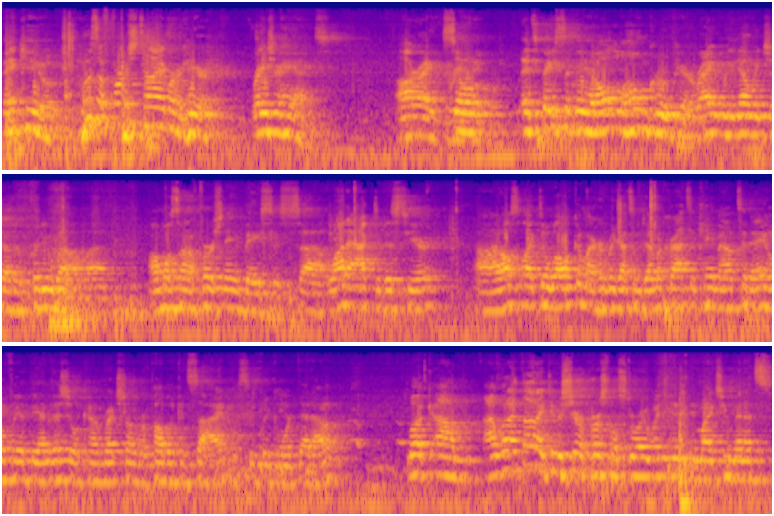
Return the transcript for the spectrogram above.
Thank you. Who's a first timer here? Raise your hands. All right, so it's basically an old home group here, right? We know each other pretty well. Uh, almost on a first name basis. Uh, a lot of activists here. Uh, I'd also like to welcome, I heard we got some Democrats that came out today. Hopefully, at the end of this, you'll come register on the Republican side. We'll see if we can work that out. Look, um, I, what I thought I'd do is share a personal story with you in my two minutes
